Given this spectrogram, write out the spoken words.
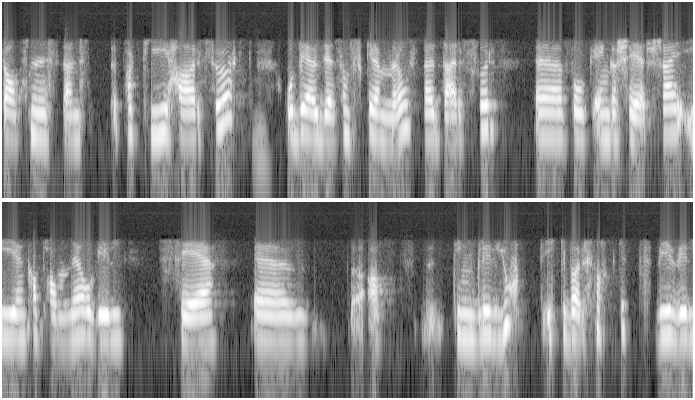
statsministerens parti har ført. Og det er jo det som skremmer oss. Det er derfor folk engasjerer seg i en kampanje og vil se at ting blir gjort, ikke bare snakket. Vi vil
